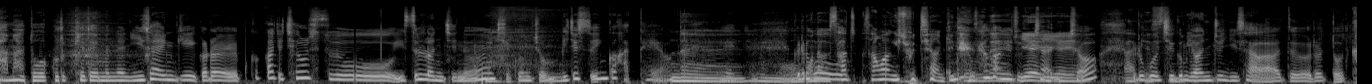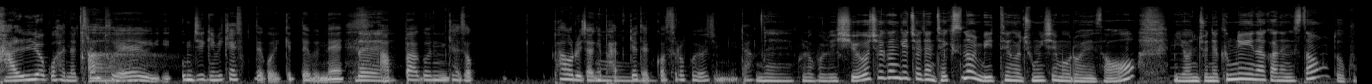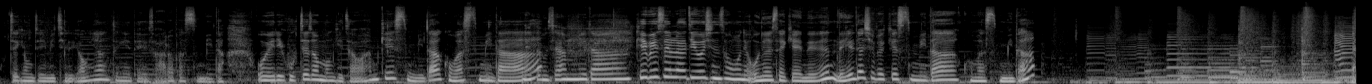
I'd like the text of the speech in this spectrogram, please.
아마도 그렇게 되면은 이사 임기를 끝까지 채울 수 있을런지는 지금 좀 미지수인 것 같아요. 네. 지금 뭐 그리고- 사, 상황이 좋지 않기 네, 때문에 상황이 좋지 예, 예. 않죠. 그리고 알겠습니다. 지금 연준 이사들을 또 가려고 하는 트럼프의 이- 움직임이 계속되고 있기 때문에 아. 네. 압박은 계속 파월 의장이 음. 받게 될 것으로 보여집니다. 네, 글로벌 이슈 최근 개최된 잭슨홀 미팅을 중심으로 해서 이 연준의 금리 인하 가능성 또 국제 경제에 미칠 영향 등에 대해서 알아봤습니다. 오혜리 국제 전문 기자와 함께했습니다. 고맙습니다. 네, 감사합니다. KBS 라디오 신성원의 오늘 세계는 내일 다시 뵙겠습니다. 고맙습니다.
